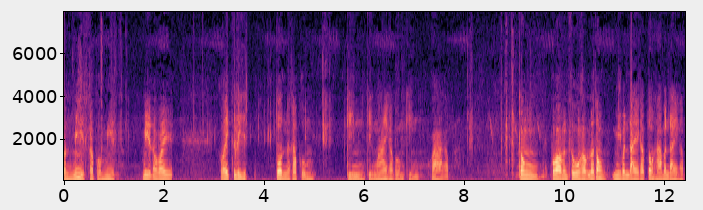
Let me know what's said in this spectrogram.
รณ์มีดครับ ผมมีด มีดเอาไว้เอาไว้กรีดต้นนะครับ ผมกิ่งกิ่งไม้ครับ ผมกิ่งว่าครับ ต้องเพราะว่ามันสูงครับเราต้องมีบันไดครับ ต้องหาบันไดครับ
